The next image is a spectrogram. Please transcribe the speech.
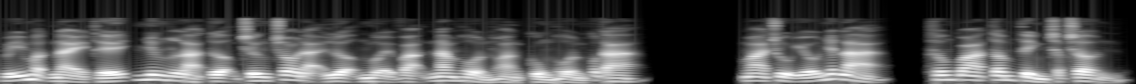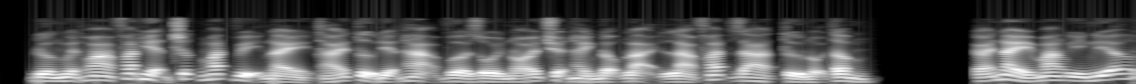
bí mật này thế nhưng là tượng trưng cho đại lượng mười vạn năm hồn hoàn cùng hồn của ta. Mà chủ yếu nhất là, thông qua tâm tình chập trờn đường nguyệt hoa phát hiện trước mắt vị này thái tử điện hạ vừa rồi nói chuyện hành động lại là phát ra từ nội tâm. Cái này mang ý nghĩa,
